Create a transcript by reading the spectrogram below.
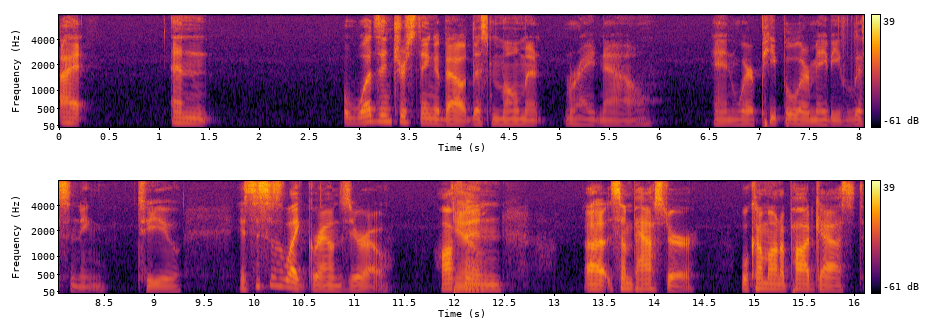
I and what's interesting about this moment right now and where people are maybe listening to you is this is like ground zero. Often uh, some pastor will come on a podcast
